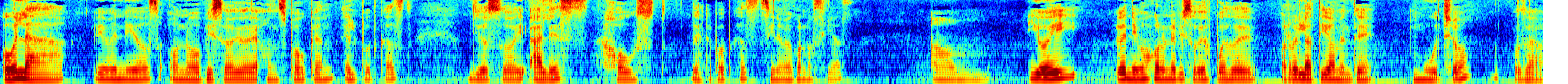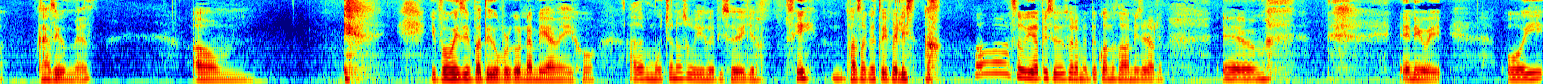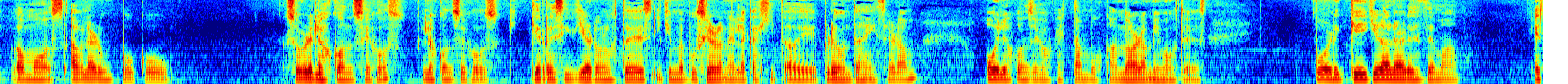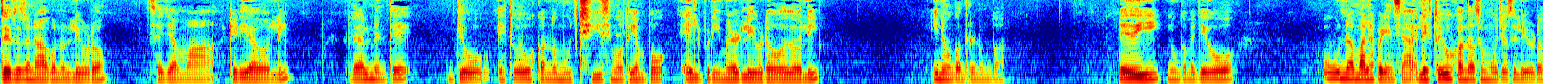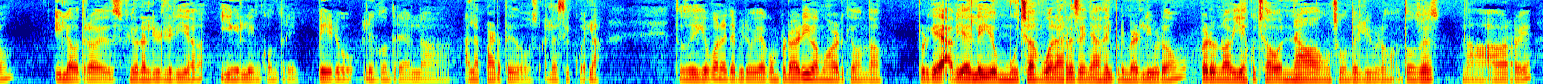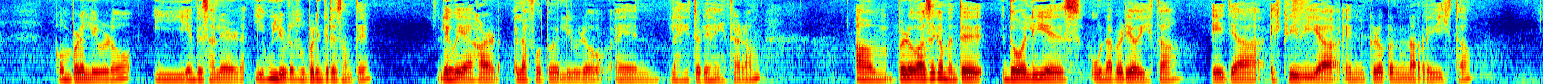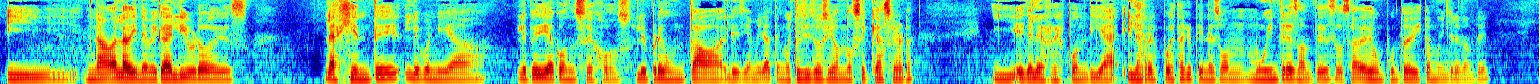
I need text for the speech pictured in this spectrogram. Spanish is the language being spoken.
Hola, bienvenidos a un nuevo episodio de Unspoken, el podcast. Yo soy Alex, host de este podcast, si no me conocías. Um, y hoy venimos con un episodio después de relativamente mucho, o sea, casi un mes. Um, y fue muy simpático porque una amiga me dijo, hace mucho no subí un episodio. Y yo, sí, pasa que estoy feliz. oh, subí episodio solamente cuando estaba miserable. Um, anyway, hoy vamos a hablar un poco sobre los consejos, los consejos que recibieron ustedes y que me pusieron en la cajita de preguntas de Instagram o los consejos que están buscando ahora mismo ustedes. ¿Por qué quiero hablar de este tema? Estoy obsesionada con un libro, se llama Querida Dolly. Realmente yo estuve buscando muchísimo tiempo el primer libro de Dolly y no encontré nunca. Pedí, nunca me llegó. Una mala experiencia. Le estoy buscando hace mucho ese libro y la otra vez fui a una librería y le encontré, pero le encontré a la, a la parte 2, a la secuela. Entonces dije, bueno, ya pero voy a comprar y vamos a ver qué onda. Porque había leído muchas buenas reseñas del primer libro, pero no había escuchado nada de un segundo libro. Entonces, nada, agarré, compré el libro y empecé a leer. Y es un libro súper interesante. Les voy a dejar la foto del libro en las historias de Instagram. Um, pero básicamente Dolly es una periodista. Ella escribía en, creo que en una revista y nada, la dinámica del libro es, la gente le ponía, le pedía consejos, le preguntaba, le decía, mira, tengo esta situación, no sé qué hacer. Y ella les respondía. Y las respuestas que tiene son muy interesantes, o sea, desde un punto de vista muy interesante.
